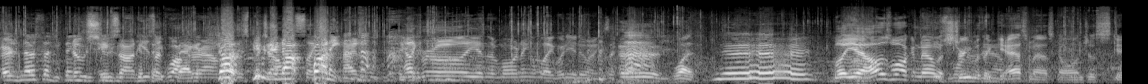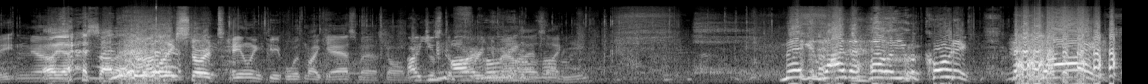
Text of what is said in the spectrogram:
There's no such thing no as shoes on. He's like walking faggot. around. Shut in up, his you're not like, funny! at like early in the morning. I'm like, what are you doing? He's like, ah. What? But yeah, I was walking down the street with a gas mask on, just skating. You know? Oh yeah, I saw that. I like started tailing people with my gas mask on. Are just you to are freak them recording? out. I was like, Meghan, why the hell are you recording? Why?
